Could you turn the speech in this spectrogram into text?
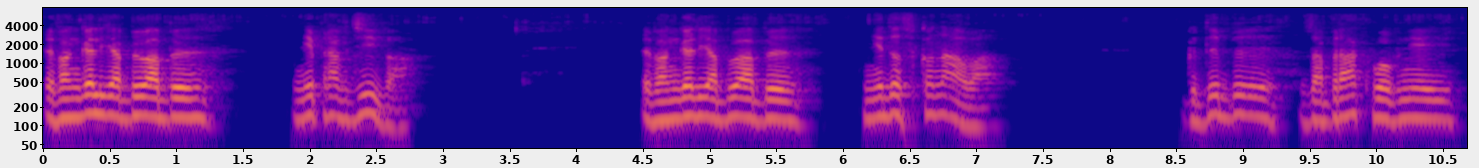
Ewangelia byłaby nieprawdziwa. Ewangelia byłaby niedoskonała, gdyby zabrakło w niej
